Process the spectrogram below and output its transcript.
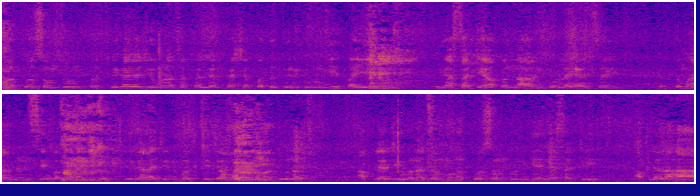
महत्त्व समजून प्रत्येकाच्या जीवनाचं कल्याण कशा पद्धतीने करून घेता येईल यासाठी आपण नारायणपूरला यायचंय. भक्त महाराजांनी सेवा करायची भक्ती करायची आणि भक्तीच्या माध्यमातूनच आपल्या जीवनाचं महत्त्व समजून घेण्यासाठी आपल्याला हा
